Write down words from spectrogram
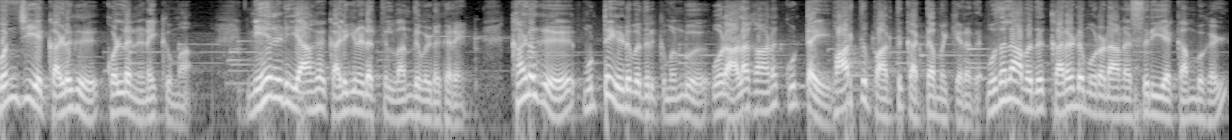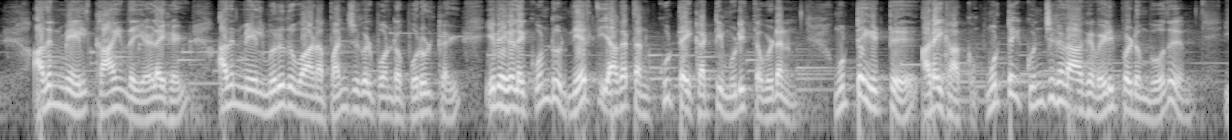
கொஞ்சிய கழுகு கொள்ள நினைக்குமா? நேரடியாக கழுகினிடத்தில் வந்து விடுகிறேன். கழுகு முட்டை இடுவதற்கு முன்பு ஒரு அழகான கூட்டை பார்த்து பார்த்து கட்டமைக்கிறது. முதலாவது கரடு முரடான சிறிய கம்புகள் அதன் மேல் காய்ந்த இலைகள் அதன் மேல் மிருதுவான பஞ்சுகள் போன்ற பொருட்கள் இவைகளை கொண்டு நேர்த்தியாக தன் கூட்டை கட்டி முடித்தவுடன் முட்டையிட்டு அடைகாக்கும் முட்டை குஞ்சுகளாக வெளிப்படும் போது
